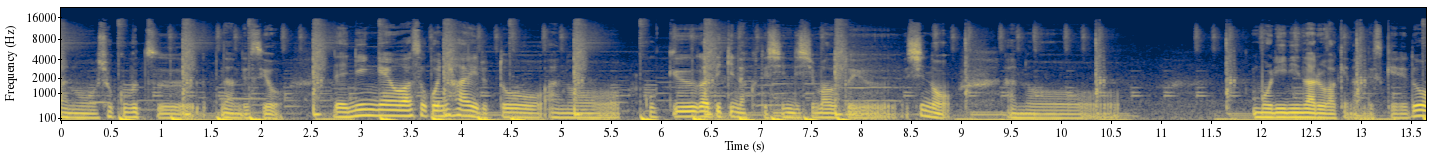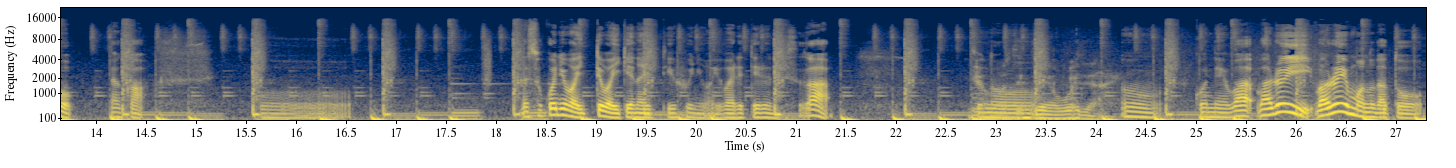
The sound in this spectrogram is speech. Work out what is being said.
あの植物なんですよ。で人間はそこに入るとあの呼吸ができなくて死んでしまうという死のあの森になるわけなんですけれどなんかこうでそこには行ってはいけないっていうふうには言われてるんですが、その全然覚えてないうん、こうねわ悪い悪いものだと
